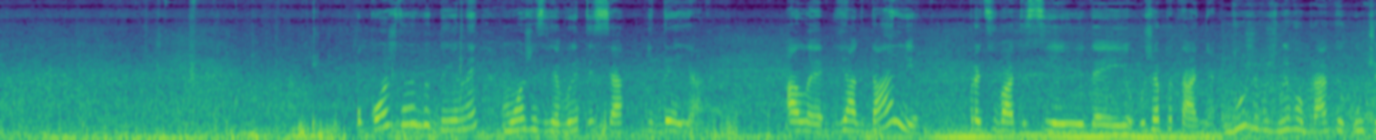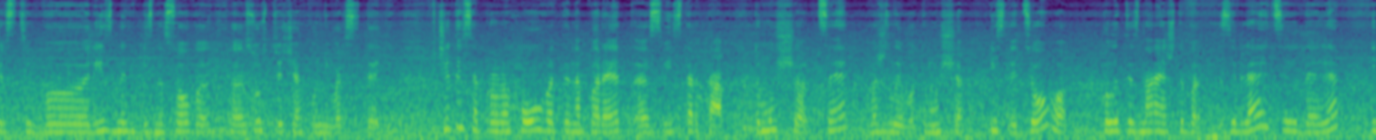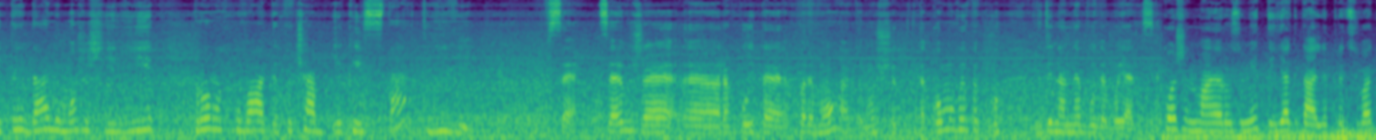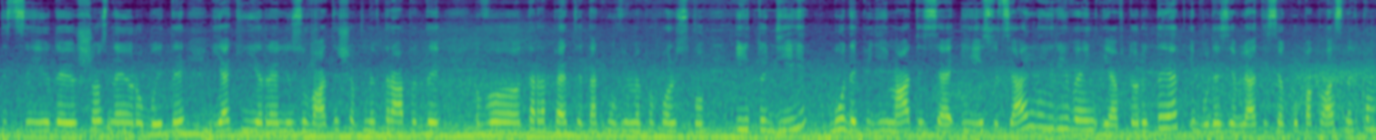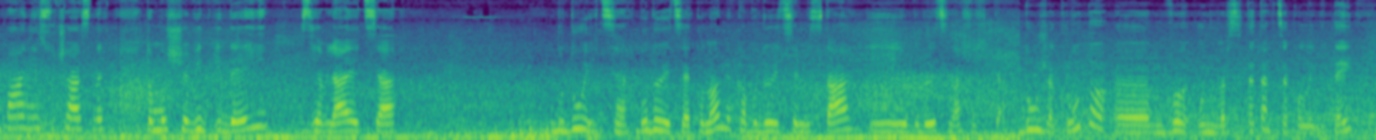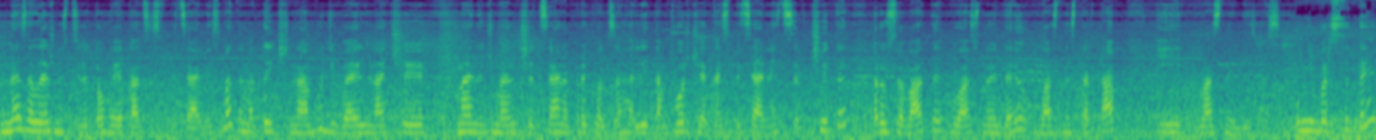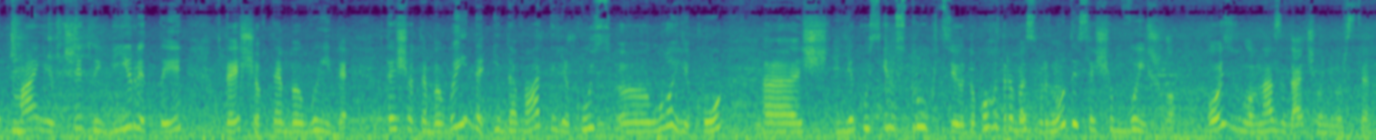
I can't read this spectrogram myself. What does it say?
У кожної людини може з'явитися ідея. Але як далі працювати з цією ідеєю вже питання. Дуже важливо брати участь в різних бізнесових е, зустрічах в університеті, вчитися прораховувати наперед е, свій стартап, тому що це важливо, тому що після цього, коли ти знаєш, тебе з'являється ідея, і ти далі можеш її прорахувати, хоча б якийсь старт її все, це вже е, рахуйте перемога, тому що в такому випадку дитина не буде боятися. Кожен має розуміти, як далі працювати з цією ідеєю, що з нею робити, як її реалізувати, щоб не втрапити в тарапети, так мовимо по польську. І тоді буде підійматися і соціальний рівень, і авторитет, і буде з'являтися купа класних компаній сучасних, тому що від ідеї з'являється будується, будується економіка, будуються міста і будується наше життя. Дуже круто е, в університетах. Це коли дітей, в незалежності від того, яка це спеціальність, математична, будівельна чи менеджмент, чи це, наприклад, взагалі там творча якась спеціальність, це вчити розвивати власну ідею, власний стартап. І власний бізнес. Університет має вчити вірити в те, що в тебе вийде, в те, що в тебе вийде, і давати якусь е, логіку, е, якусь інструкцію, до кого треба звернутися, щоб вийшло. Ось головна задача університету.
